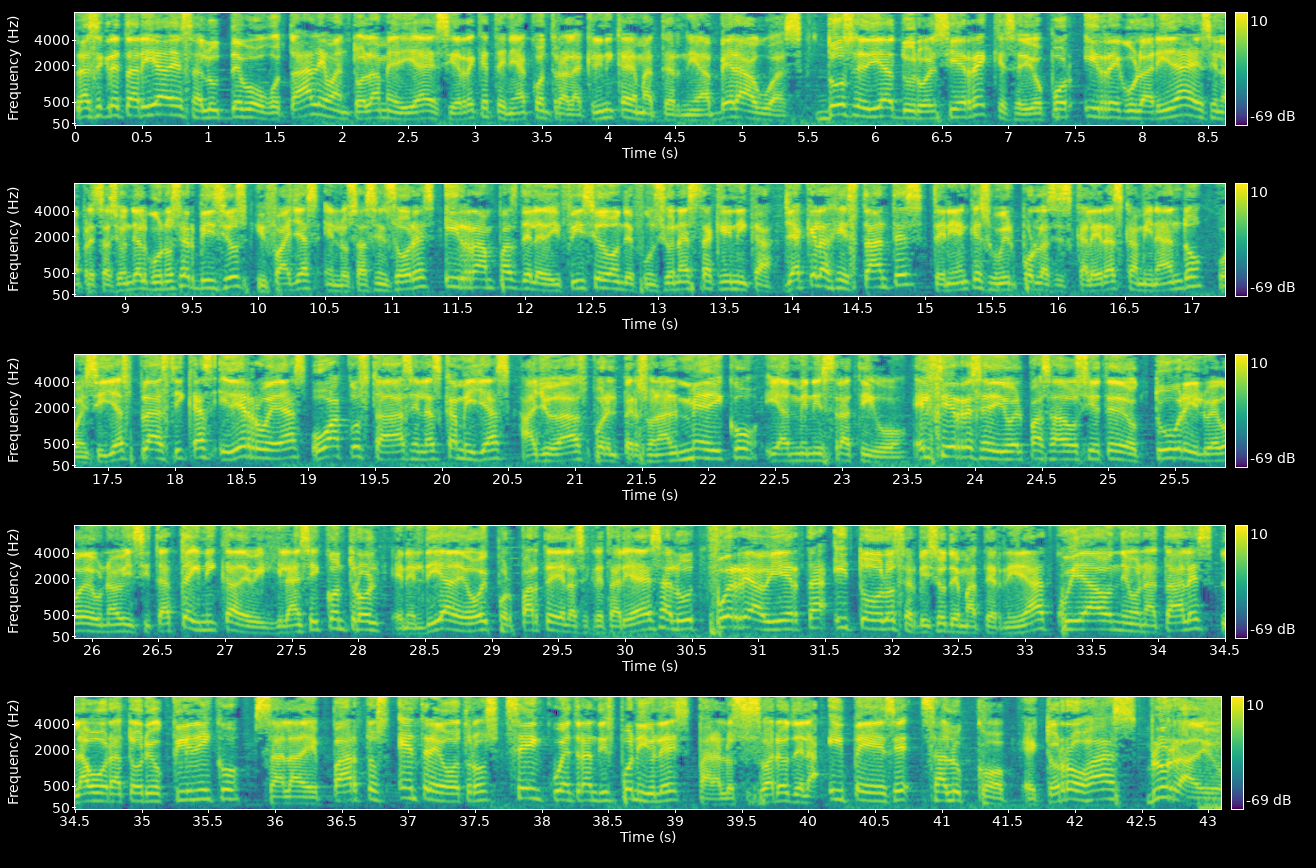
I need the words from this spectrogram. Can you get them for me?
La Secretaría de Salud de Bogotá levantó la medida de cierre que tenía contra la clínica de maternidad Veraguas. 12 días duró el cierre que se dio por irregularidades en la prestación de algunos servicios y fallas en los ascensores y rampas del edificio donde funciona esta clínica, ya que las gestantes tenían que subir por las escaleras caminando o en sillas plásticas y de ruedas o acostadas en las camillas, ayudadas por el personal médico y administrativo. El cierre se dio el pasado 7 de octubre y luego de una visita técnica de vigilancia y control en el día de hoy por parte de la Secretaría de Salud fue reabierta y todos los servicios de maternidad, cuidados neonatales, laboratorio clínico, sala de partos, entre otros, se encuentran disponibles para los usuarios de la IPS Salud Cop. Héctor Rojas, Blue Radio.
